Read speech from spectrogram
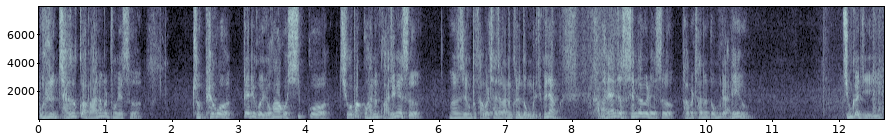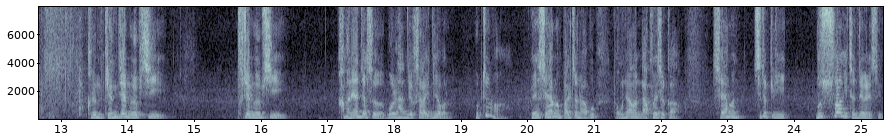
우리는 자극과 반응을 통해서 좁혀고 때리고 욕하고 씹고 치고받고 하는 과정에서 어느 정도 답을 찾아가는 그런 동물이지. 그냥 가만히 앉아서 생각을 해서 답을 찾는 동물이 아니에요. 지금까지 그런 경쟁 없이, 투쟁 없이 가만히 앉아서 뭘 한 역사가 있느냐? 없잖아. 왜 서양은 발전하고 동양은 낙후했을까? 서양은 지들끼리 무수하게 전쟁을 했어요.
